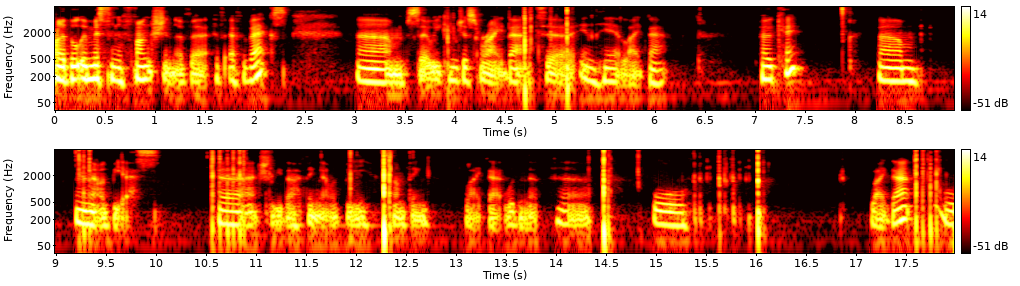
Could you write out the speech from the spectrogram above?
Uh, but we're missing a function of, uh, of f of x. Um, so we can just write that uh, in here like that. Okay. Um, and that would be s. actually, I think that would be something like that, wouldn't it? or like that, or,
